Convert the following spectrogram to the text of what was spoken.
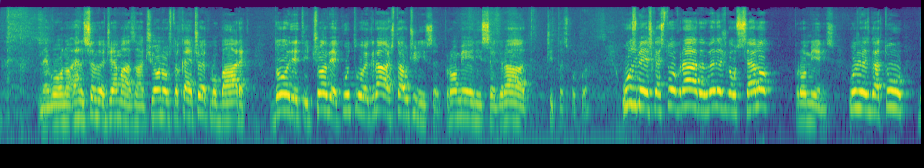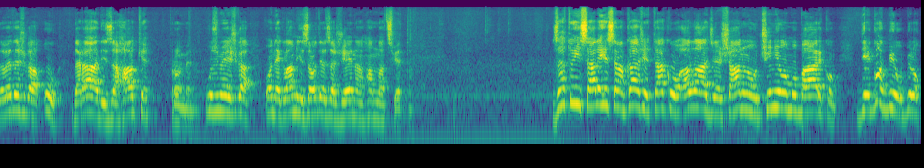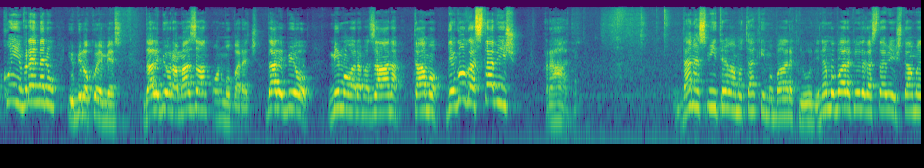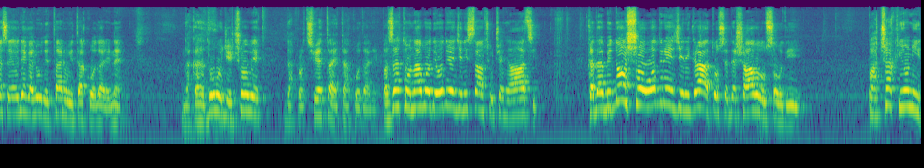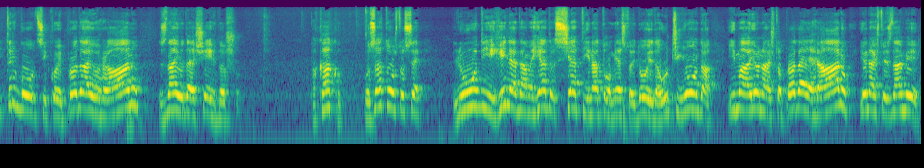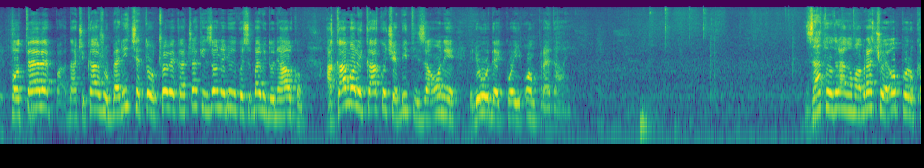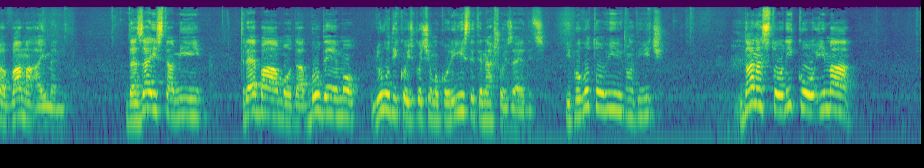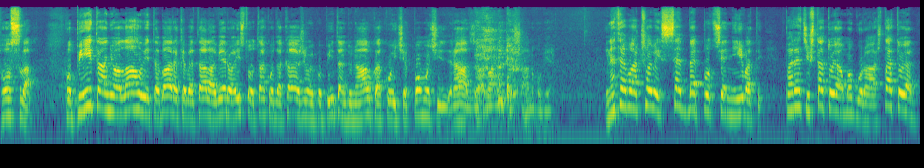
Nego ono, ehli sunve džema, znači ono što kaže čovjek mubarek, dođe ti čovjek u tvoj grad, šta učini se? Promijeni se grad, čita spokojno. Uzmeš ga iz tog grada, dovedeš ga u selo, promijeni se. Uzmeš ga tu, dovedeš ga u, da radi za halke, promjena. Uzmeš ga, on je glavni za odjel za žena, hamlat svijeta. Zato Isa Alihi se vam kaže tako, Allah je učinio mu barekom, gdje god bio, u bilo kojem vremenu i u bilo kojem mjestu. Da li bio Ramazan, on mu bareće. Da li bio mimo Ramazana, tamo, gdje god ga staviš, radi. Danas mi trebamo takvi mubarak ljudi. Ne mubarak ljudi da ga staviš tamo da se od njega ljudi taru i tako dalje. Ne. Da kada dođe čovjek da procvjeta i tako dalje. Pa zato navode određeni islamski učenjaci. Kada bi došao određeni grad, to se dešavalo u Saudiji. Pa čak i oni trgovci koji prodaju hranu znaju da je šeh došao. Pa kako? Pa zato što se ljudi hiljadama i hiljadama sjati na to mjesto i dođe da uči i onda ima i onaj što prodaje hranu i onaj što je znami hotele, pa, znači kažu beriće to čovjeka čak i za one ljude koji se bavi dunjalkom. A kamoli kako će biti za one ljude koji on predaje. Zato, drago moja braćo, je oporuka vama, a i meni, da zaista mi trebamo da budemo ljudi koji, koji ćemo koristiti našoj zajednici. I pogotovo vi mladići. Danas toliko ima posla po pitanju Allahove tabara kebetala vjeru, a isto tako da kažemo i po pitanju dunalka koji će pomoći rad za Allahove tešanohu vjeru. I ne treba čovjek sebe podcjenjivati, pa reći šta to ja mogu raditi, šta to ja...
